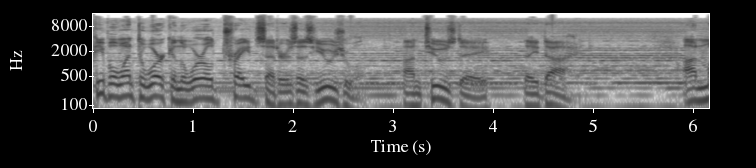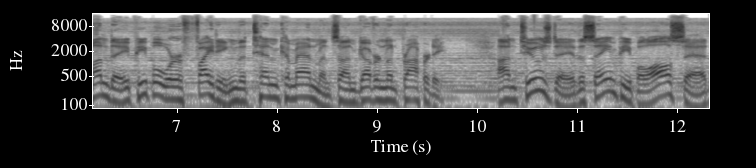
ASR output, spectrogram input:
people went to work in the World Trade Centers as usual. On Tuesday, they died. On Monday, people were fighting the Ten Commandments on government property. On Tuesday, the same people all said,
